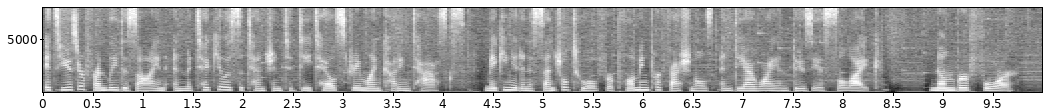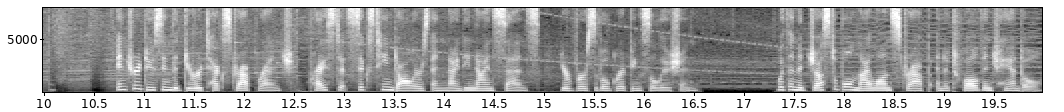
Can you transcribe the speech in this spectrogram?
Its user-friendly design and meticulous attention to detail streamline cutting tasks, making it an essential tool for plumbing professionals and DIY enthusiasts alike. Number 4. Introducing the Duratech Strap Wrench, priced at $16.99, your versatile gripping solution. With an adjustable nylon strap and a 12-inch handle,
